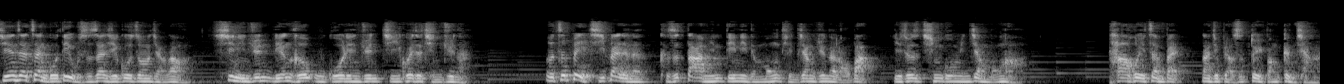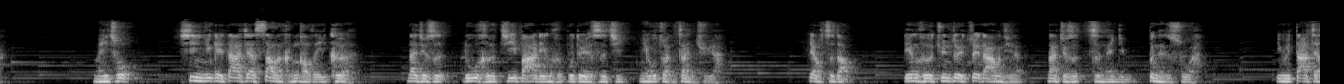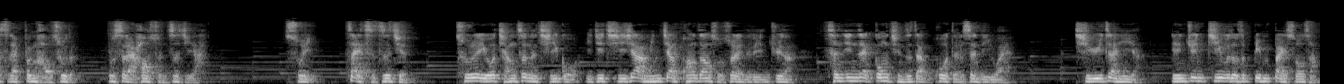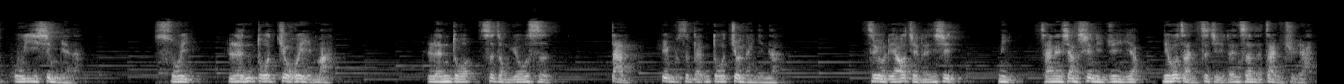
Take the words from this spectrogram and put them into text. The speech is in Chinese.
今天在战国第五十三节故事中讲到，信陵君联合五国联军击溃这秦军啊，而这被击败的呢，可是大名鼎鼎的蒙恬将军的老爸，也就是秦国名将蒙骜。他会战败，那就表示对方更强啊。没错，信陵君给大家上了很好的一课，那就是如何激发联合部队的士气，扭转战局啊。要知道，联合军队最大问题呢，那就是只能赢不能输啊，因为大家是来分好处的，不是来耗损自己啊。所以。在此之前，除了由强盛的齐国以及旗下名将匡章所率领的联军啊，曾经在攻秦之战获得胜利外，其余战役啊，联军几乎都是兵败收场，无一幸免啊。所以人多就会赢嘛，人多是种优势，但并不是人多就能赢啊。只有了解人性，你才能像信陵君一样扭转自己人生的战局啊。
